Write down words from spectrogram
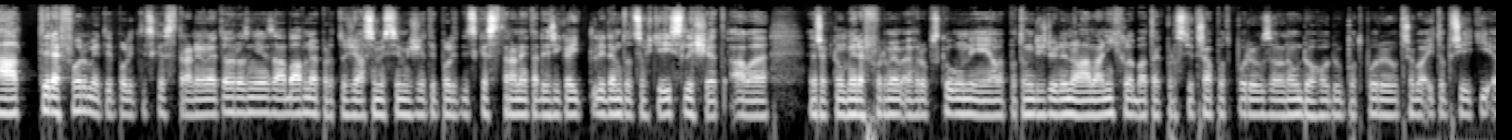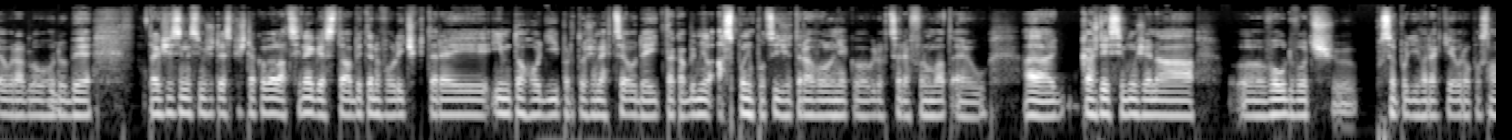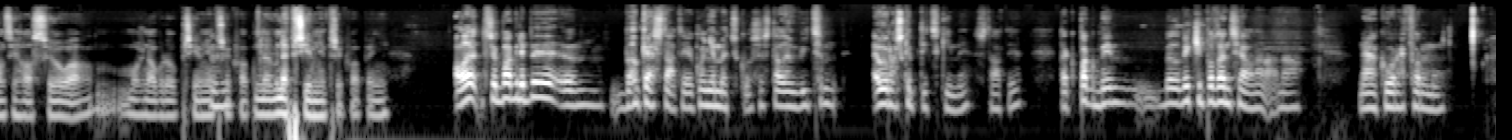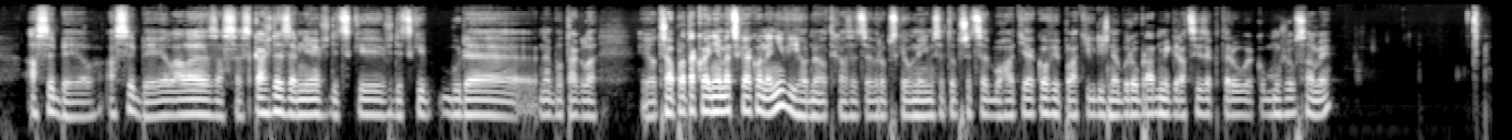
A ty reformy, ty politické strany, ono je to hrozně zábavné, protože já si myslím, že ty politické strany tady říkají lidem to, co chtějí slyšet, ale řeknou mi reformem Evropskou unii, ale potom, když dojde na lámání chleba, tak prostě třeba podporují zelenou dohodu, podporují třeba i to přijetí eura dlouhodobě. Takže si myslím, že to je spíš takové laciné gesto, aby ten volič, který jim to hodí, protože nechce odejít, tak aby měl aspoň pocit, že teda volil někoho, kdo chce reformovat EU. A každý si může na uh, Vote Watch se podívat, jak ti europoslanci hlasují a možná budou příjemně mm-hmm. překvapení, ne, nepříjemně překvapení. Ale třeba kdyby um, velké státy jako Německo se staly více euroskeptickými státy, tak pak by byl větší potenciál na, na, na nějakou reformu. Asi byl, asi byl, ale zase z každé země vždycky, vždycky bude, nebo takhle. Jo, třeba pro takové Německo jako není výhodné odcházet z Evropské unie, jim se to přece bohatě jako vyplatí, když nebudou brát migraci, za kterou jako můžou sami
